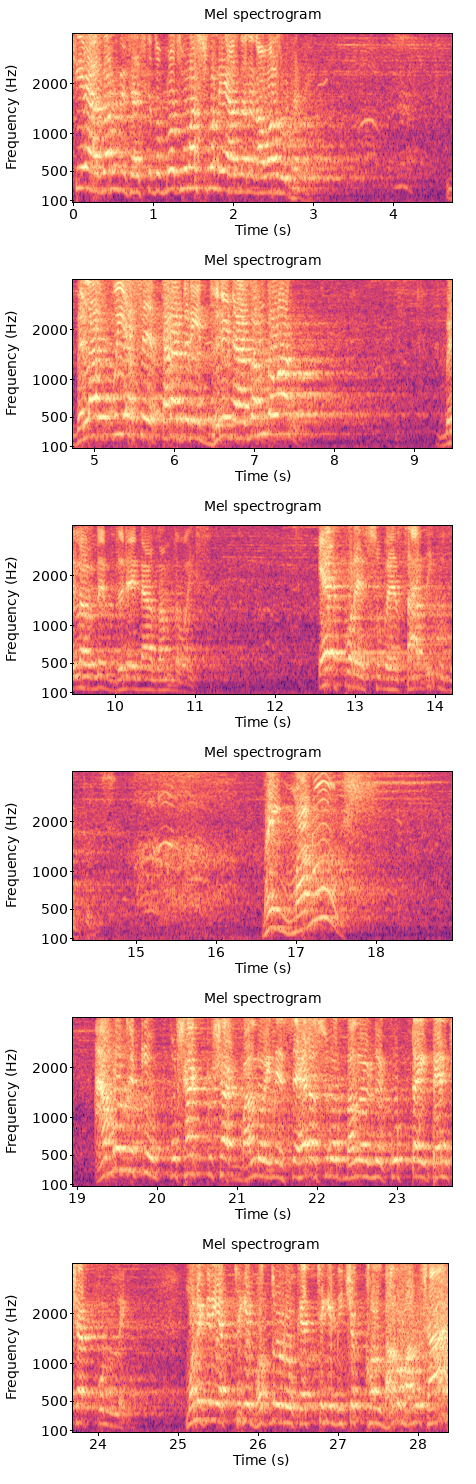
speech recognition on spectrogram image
কে আজান দিছে? আজকে তো প্রথম আসমানে আজানের আওয়াজ ওঠেনি বেলাল কই আছে? তাড়াতাড়ি ধরে না আজান দেওয়ান। বেলালের ধরে না আজান দেওয়াইছে। এরপরে সুবে সাদিক উদিত হয়েছে ভাই, মানুষ, আমরা তো একটু পোশাক টোশাক ভালো হইলে, চেহারা সুরত ভালো হইলে কোটটাই প্যান্ট শার্ট পরলে, মনে করি এর থেকে ভদ্রলোক, এর থেকে বিচক্ষণ ভালো মানুষ আর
